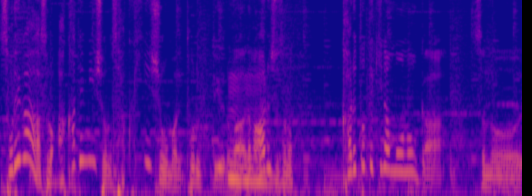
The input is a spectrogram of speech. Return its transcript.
それが、そのアカデミー賞の作品賞まで取るっていうのが、うんなんかある種その、カルト的なものが、その、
